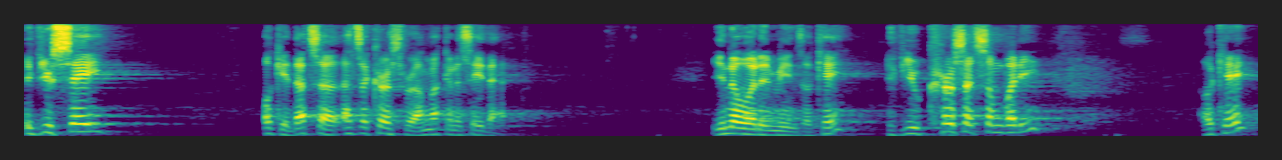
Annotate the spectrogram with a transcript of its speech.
If you say, okay, that's a, that's a curse word. I'm not going to say that. You know what it means, okay? If you curse at somebody, okay,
